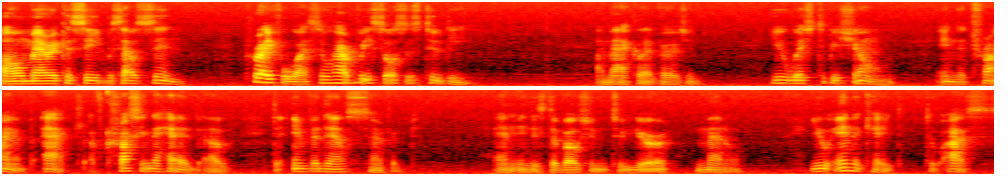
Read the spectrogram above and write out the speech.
O Mary, conceived without sin, pray for us who have resources to thee. Immaculate Virgin, you wish to be shown in the triumph act of crushing the head of the infidel serpent, and in this devotion to your medal, you indicate to us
